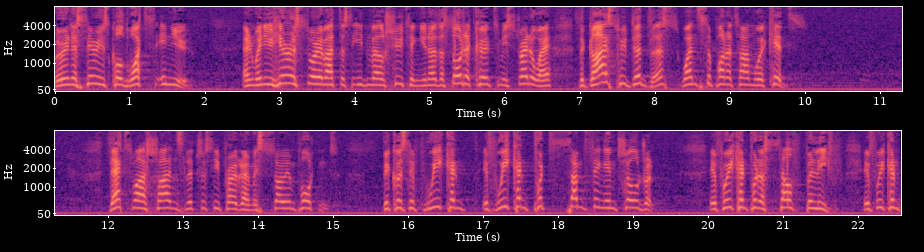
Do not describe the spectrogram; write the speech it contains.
We're in a series called What's in You. And when you hear a story about this Edenvale shooting, you know, the thought occurred to me straight away the guys who did this once upon a time were kids. That's why Shine's literacy program is so important. Because if we can, if we can put something in children, if we can put a self belief, if we can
